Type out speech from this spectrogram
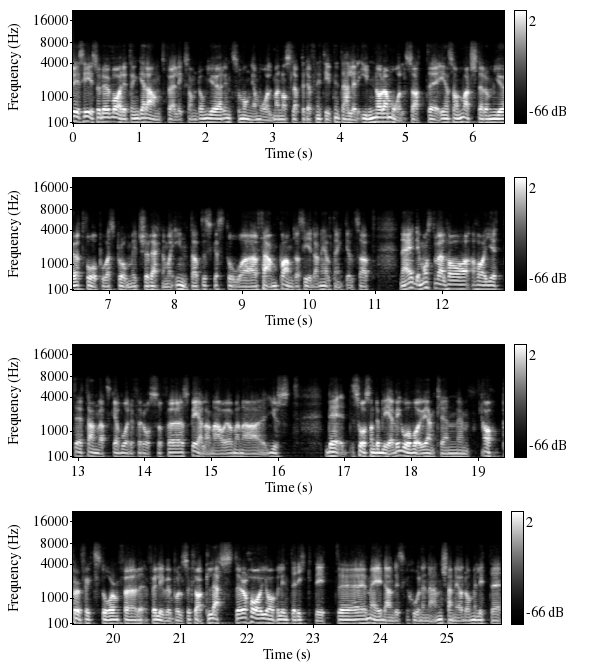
Precis, och det har varit en garant för liksom, de gör inte så många mål men de släpper definitivt inte heller in några mål. Så att eh, i en sån match där de gör två på West Bromwich så räknar man inte att det ska stå eh, fem på andra sidan helt enkelt. Så att nej, det måste väl ha, ha gett eh, tandvätska både för oss och för spelarna och jag menar just det, så som det blev igår var ju egentligen eh, ja, perfect storm för, för Liverpool såklart. Leicester har jag väl inte riktigt eh, med i den diskussionen än känner jag. De är lite,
